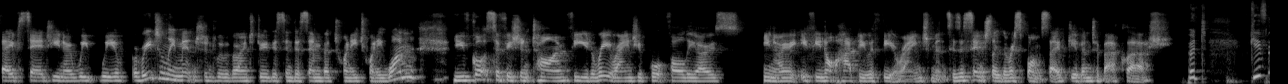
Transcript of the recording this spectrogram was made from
They've said, you know, we, we originally mentioned we were going to do this in December 2021. You've got sufficient time for you to rearrange your portfolios you know, if you're not happy with the arrangements, is essentially the response they've given to backlash. But given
